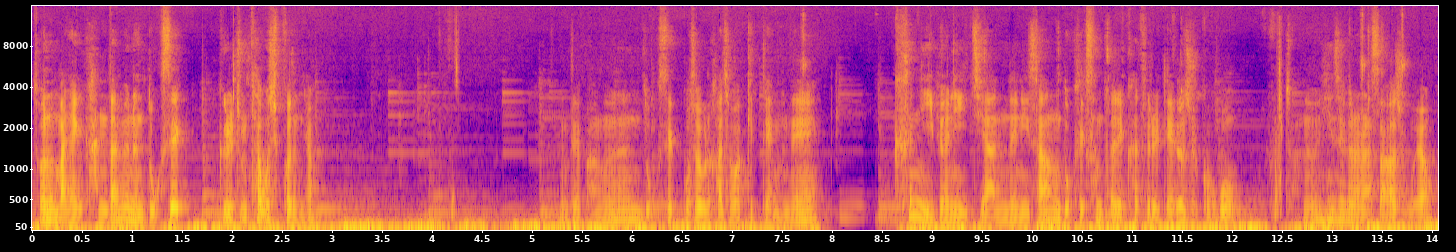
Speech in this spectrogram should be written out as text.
저는 만약에 간다면은 녹색을 좀 타고 싶거든요. 상대방은 녹색 보석을 가져갔기 때문에 큰 이변이 있지 않는 이상 녹색 3짜리 카드를 내려줄 거고, 저는 흰색을 하나 쌓아주고요.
